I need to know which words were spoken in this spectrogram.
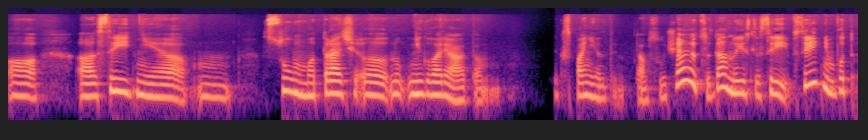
а, а, средняя сумма трач, ну, не говоря там экспоненты там случаются, да, но если в среднем вот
